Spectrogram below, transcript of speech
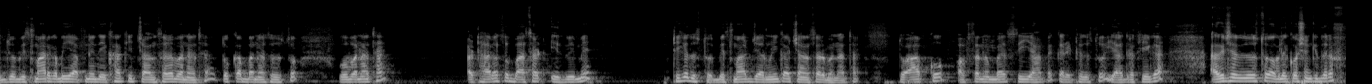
जो बिस्मार्क अभी आपने देखा कि चांसलर बना था तो कब बना था दोस्तों? वो बना था अठारह ईस्वी में ठीक है दोस्तों बिस्मार्क जर्मनी का चांसलर बना था। तो आपको ऑप्शन नंबर सी यहाँ पे करेक्ट है दोस्तों, याद रखिएगा। आगे चलते दोस्तों, अगले क्वेश्चन की तरफ़।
